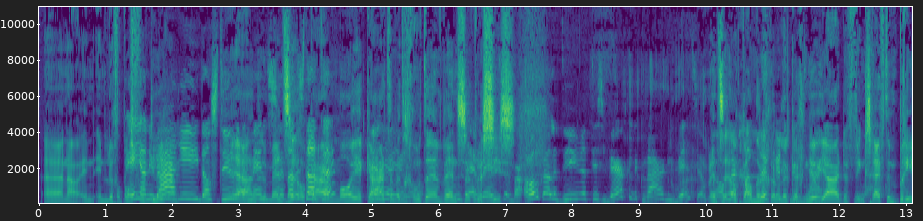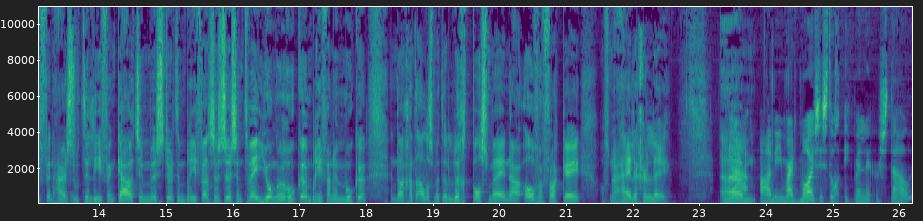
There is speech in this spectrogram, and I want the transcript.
Eh, nou, in, in Op luchtpost 1 voor dieren. januari, dan sturen ja, de mensen, dat elkaar dat, hè? mooie kaarten Ja, met groeten en wensen, En precies. maar ook alle dieren. Het is werkelijk waar. Die wensen elkaar Mensen elkander gelukkig, nieuwjaar. De Vink schrijft een brief en haar zoete lief. En Kareltje Mus stuurt een brief aan zijn zus. En twee jonge roeken een brief aan hun moeken. En dan gaat alles met de luchtpost mee naar Overvlakke of naar Heiligerlee. Ja, Ehm, Annie, maar het mooiste is toch, ik ben lekker stout.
